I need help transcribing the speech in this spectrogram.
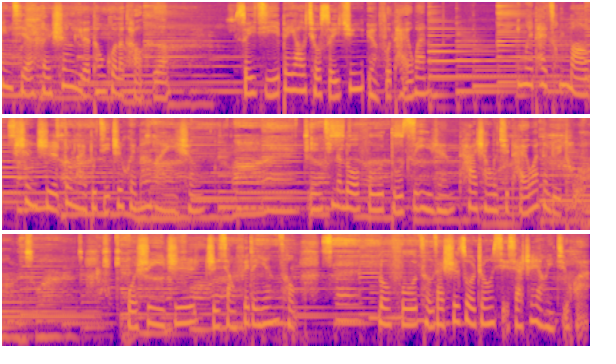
并且很顺利地通过了考核，随即被要求随军远赴台湾。因为太匆忙，甚至都来不及知会妈妈一声，年轻的洛夫独自一人踏上了去台湾的旅途。我是一只只想飞的烟囱。洛夫曾在诗作中写下这样一句话。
